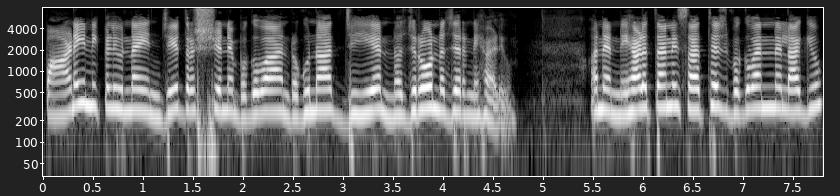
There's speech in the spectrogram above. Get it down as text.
પાણી નીકળ્યું નહીં. જે દ્રશ્યને ભગવાન રઘુનાથજીએ નજરો નજર નિહાળ્યું. અને નિહાળતાની સાથે જ ભગવાનને લાગ્યું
